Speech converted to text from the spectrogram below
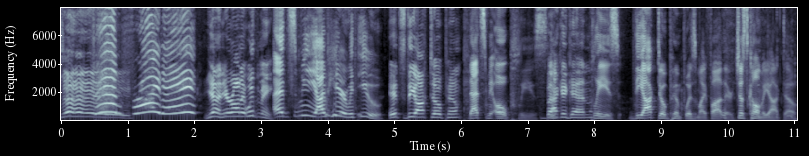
Friday. Fan Friday? Yeah, and you're on it with me. It's me. I'm here with you. It's the Octopimp That's me. Oh, please. back again. Please. The Octopimp was my father. Just call me Octo.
